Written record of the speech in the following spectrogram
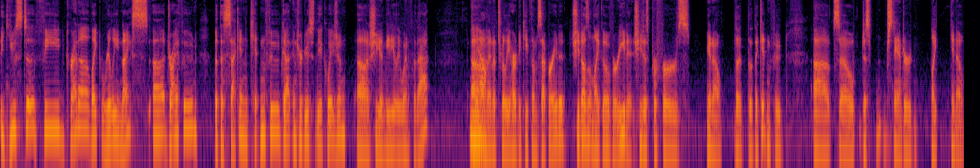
used to feed Greta like really nice uh, dry food, but the second kitten food got introduced to the equation, uh, she immediately went for that. Um, Yeah. and it's really hard to keep them separated. She doesn't like overeat it. She just prefers, you know, the the, the kitten food. Uh, so just standard, like you know,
